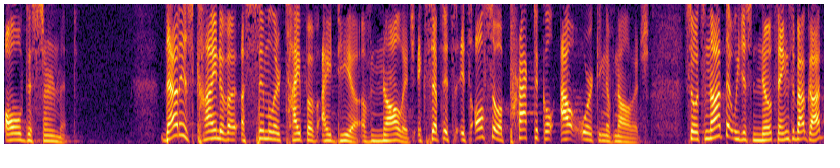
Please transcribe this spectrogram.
all discernment that is kind of a, a, similar type of idea of knowledge, except it's, it's also a practical outworking of knowledge. So it's not that we just know things about God,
